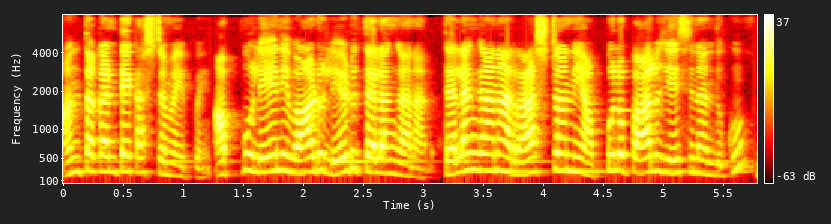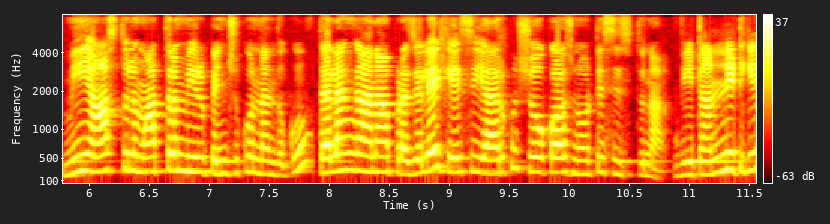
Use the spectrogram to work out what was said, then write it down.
అంతకంటే కష్టమైపోయింది. అప్పు లేని వాడు లేడు తెలంగాణ తెలంగాణ రాష్ట్రాన్ని అప్పుల పాలు చేసినందుకు మీ ఆస్తులు మాత్రం మీరు పెంచుకున్నందుకు తెలంగాణ ప్రజలే కేసీఆర్కు షోకాస్ నోటీస్ ఇస్తున్నారు వీటన్నిటికీ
